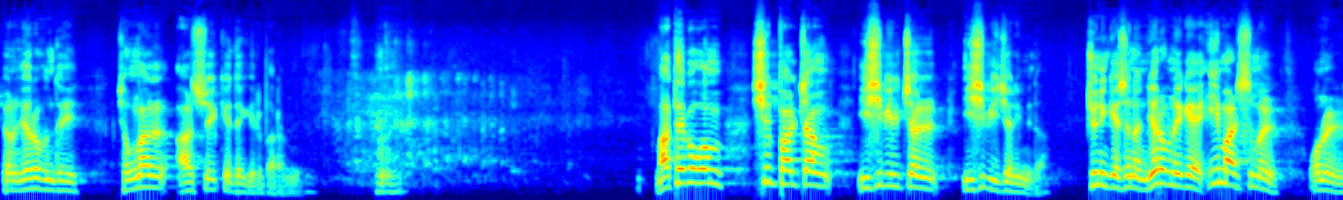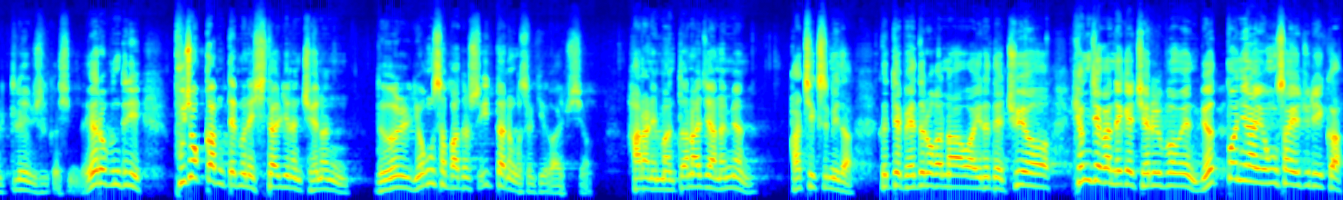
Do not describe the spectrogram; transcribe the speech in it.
저는 여러분들이 정말 알 수 있게 되기를 바랍니다. 음. 마태복음 18장 21절, 22절입니다. 주님께서는 여러분에게 이 말씀을 오늘 들려주실 것입니다. 여러분들이 부족감 때문에 시달리는 죄는 늘 용서받을 수 있다는 것을 기억하십시오. 하나님만 떠나지 않으면 같이 읽습니다. 그때 베드로가 나와 이르되 주여 형제가 내게 죄를 보면 몇 번이나 용서해 주리까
